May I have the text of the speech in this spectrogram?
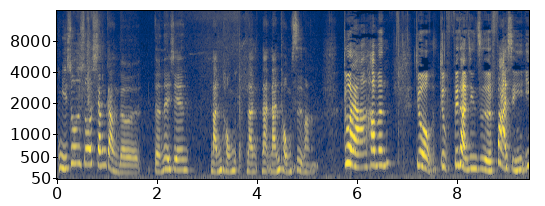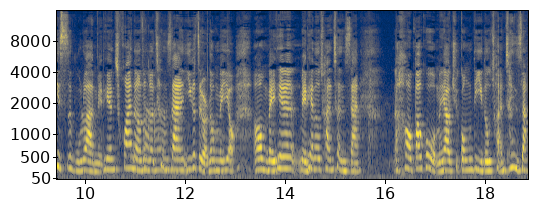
你说是说香港的的那些？男同男男男同事吗？对啊，他们就就非常精致，发型一丝不乱，每天穿的那个衬衫一个褶儿都没有，然后每天每天都穿衬衫，然后包括我们要去工地都穿衬衫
